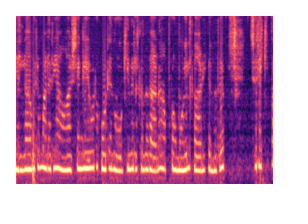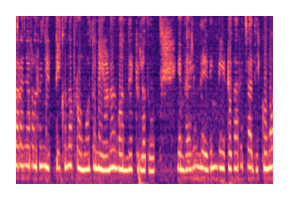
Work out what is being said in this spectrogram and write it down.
എല്ലാവരും വളരെ ആശങ്കയോട് കൂടി നോക്കി നിൽക്കുന്നതാണ് ആ പ്രൊമോയിൽ കാണിക്കുന്നത്. ചുരുക്കി പറഞ്ഞാൽ ഒരു ഞെട്ടിക്കുന്ന പ്രൊമോ തന്നെയാണ് വന്നിട്ടുള്ളത്. എന്തായാലും നെവിൻ വീട്ടുകാരെ ചതിക്കുമോ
